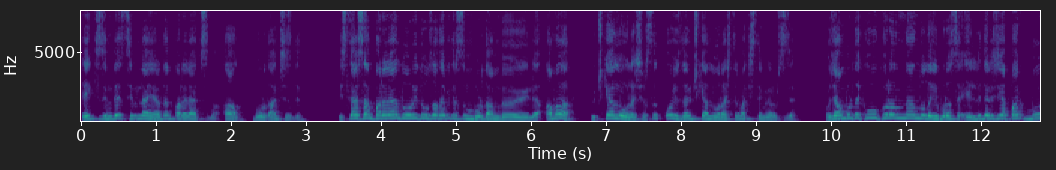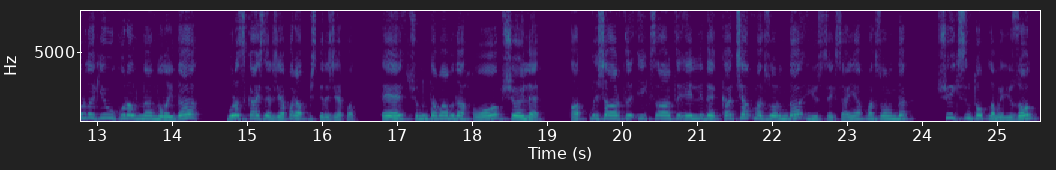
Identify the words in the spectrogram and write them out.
Ek çizimde sivrilen yerden paralel çizme. Al buradan çizdin. İstersen paralel doğruyu da uzatabilirsin buradan böyle. Ama üçgenle uğraşırsın. O yüzden üçgenle uğraştırmak istemiyorum size. Hocam buradaki U kuralından dolayı burası 50 derece yapar. Buradaki U kuralından dolayı da burası kaç derece yapar? 60 derece yapar. E şunun tamamı da hop şöyle. 60 artı x artı 50 de kaç yapmak zorunda? 180 yapmak zorunda. Şu x'in toplamı 110.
